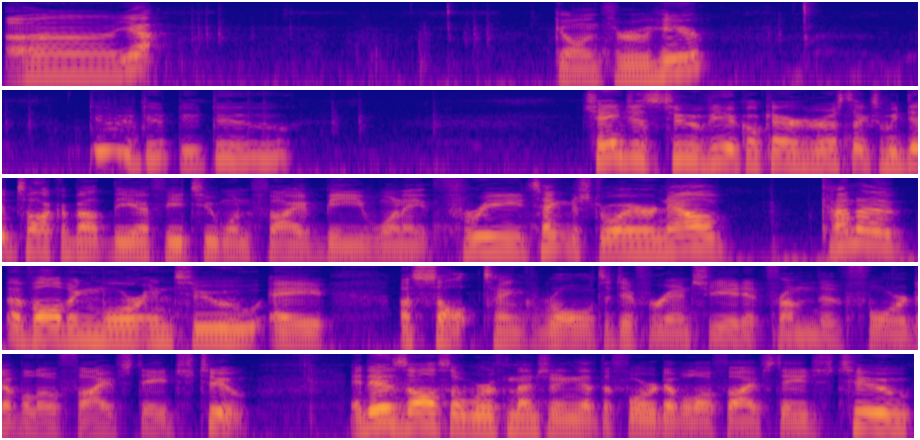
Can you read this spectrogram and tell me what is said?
Uh, yeah. Going through here. Do do do do do. Changes to vehicle characteristics. We did talk about the FV215B183 tank destroyer. Now, kind of evolving more into a assault tank role to differentiate it from the 4005 Stage 2. It is also worth mentioning that the 4005 Stage 2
